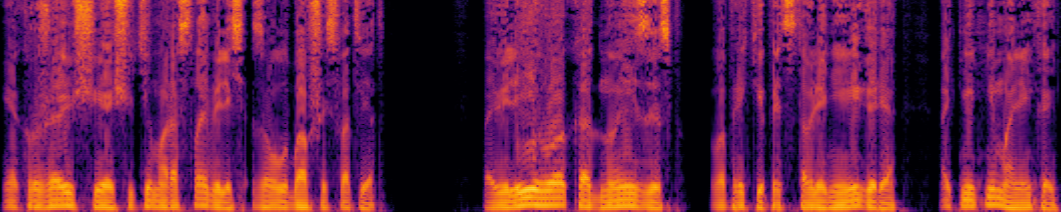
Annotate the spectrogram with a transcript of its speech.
и окружающие ощутимо расслабились, заулыбавшись в ответ повели его к одной из исп, вопреки представлению Игоря, отнюдь не маленькой.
